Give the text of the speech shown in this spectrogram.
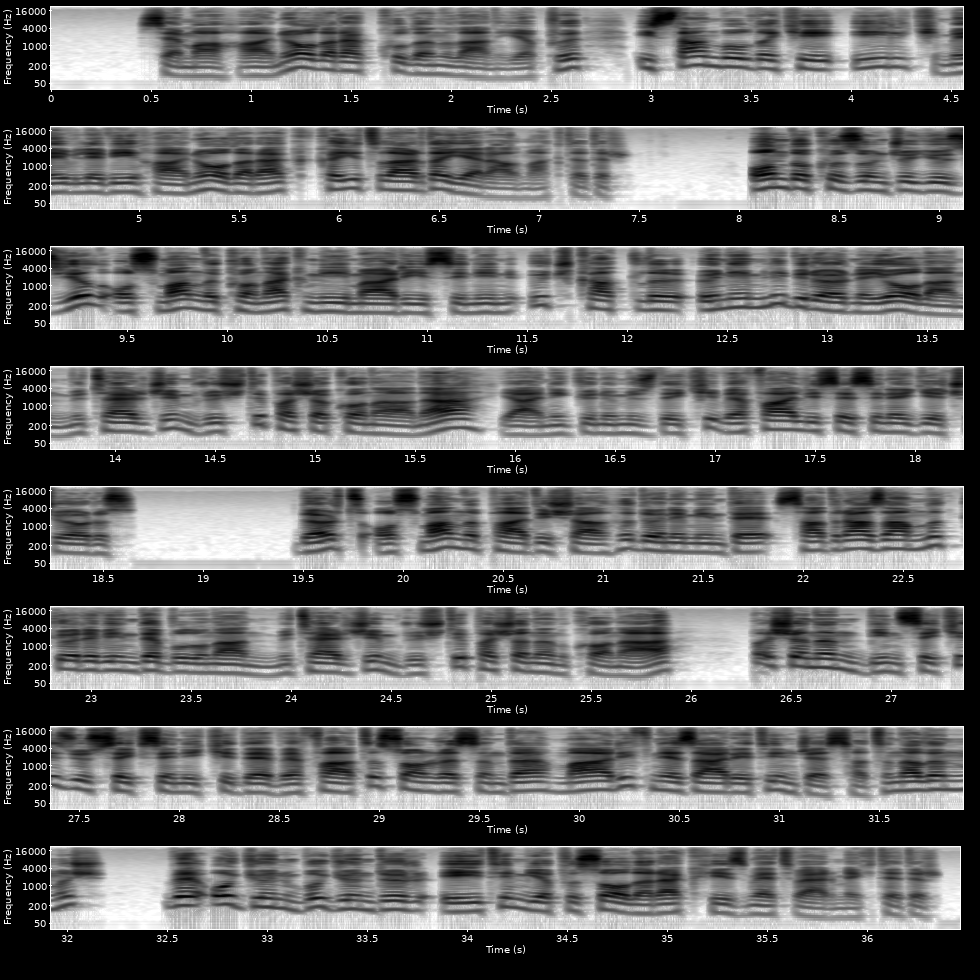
semahane olarak kullanılan yapı İstanbul'daki ilk Mevlevi hane olarak kayıtlarda yer almaktadır. 19. yüzyıl Osmanlı konak mimarisinin üç katlı önemli bir örneği olan mütercim Rüştü Paşa konağına yani günümüzdeki Vefa Lisesi'ne geçiyoruz. 4 Osmanlı padişahı döneminde sadrazamlık görevinde bulunan mütercim Rüştü Paşa'nın konağı, Paşa'nın 1882'de vefatı sonrasında marif nezaretince satın alınmış ve o gün bugündür eğitim yapısı olarak hizmet vermektedir.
